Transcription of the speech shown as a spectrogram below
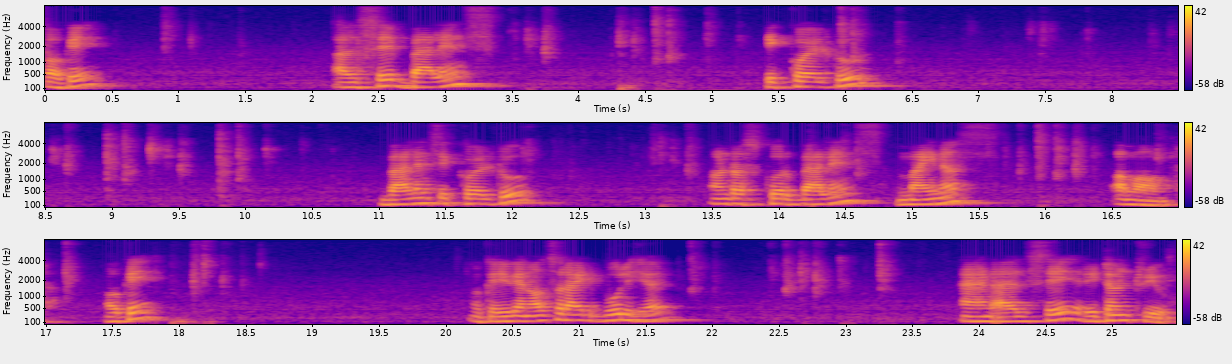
Okay. I'll say balance equal to balance equal to underscore balance minus amount. Okay okay you can also write bool here. And I'll say return true.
